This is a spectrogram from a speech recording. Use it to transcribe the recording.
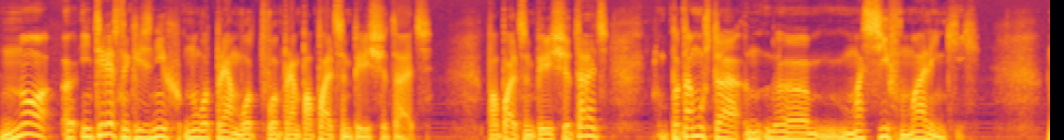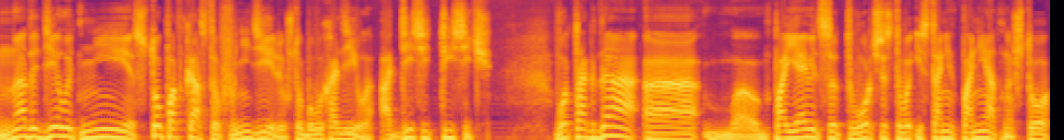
Но э, интересных из них, ну вот прям вот, вот прям по пальцам пересчитать по пальцам пересчитать, потому что э, массив маленький. Надо делать не 100 подкастов в неделю, чтобы выходило, а 10 тысяч. Вот тогда э, появится творчество и станет понятно, что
